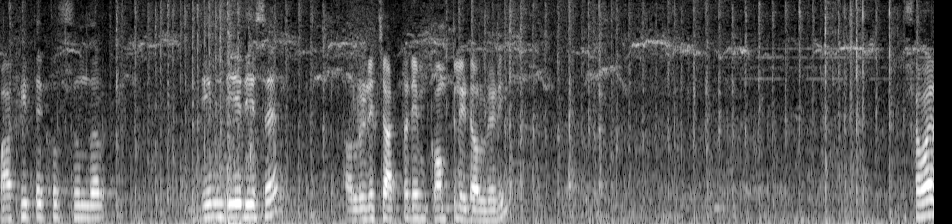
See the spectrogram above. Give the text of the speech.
পাখিতে খুব সুন্দর ডিম দিয়ে দিয়েছে। অলরেডি চারটা ডিম কমপ্লিট অলরেডি সবাই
